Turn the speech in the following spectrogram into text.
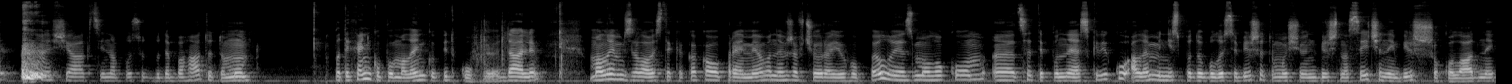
ще акцій на посуд буде багато, тому. Потихеньку, помаленьку підкуплюю. Далі малим взяла ось таке какао премія. Вони вже вчора його пили з молоком. Е, Це типу несквіку, але мені сподобалося більше, тому що він більш насичений, більш шоколадний.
